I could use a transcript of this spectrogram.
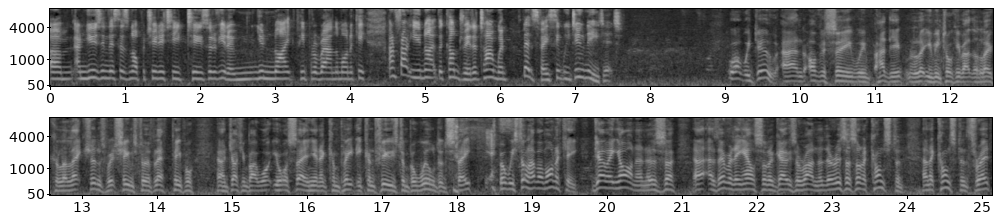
um, and using this as an opportunity to sort of, you know, unite people around the monarchy and, frankly, unite the country at a time when, let's face it, we do need it. Well, we do, and obviously we've had the, you've been talking about the local elections, which seems to have left people, uh, judging by what you're saying, in a completely confused and bewildered state. yes. But we still have a monarchy going on, and as uh, uh, as everything else sort of goes around, there is a sort of constant and a constant thread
